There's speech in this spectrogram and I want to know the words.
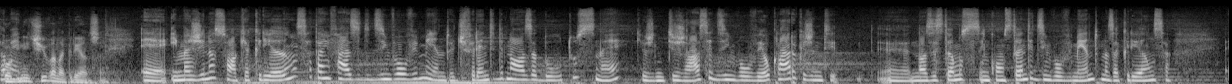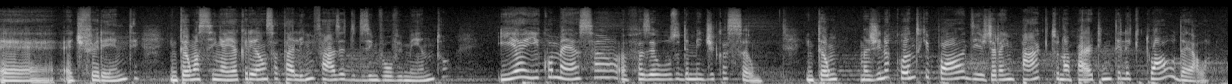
cognitiva na criança. É, imagina só que a criança está em fase de desenvolvimento, é diferente de nós adultos, né, que a gente já se desenvolveu. Claro que a gente é, nós estamos em constante desenvolvimento, mas a criança é, é diferente. Então, assim, aí a criança está ali em fase de desenvolvimento e aí começa a fazer o uso de medicação. Então, imagina quanto que pode gerar impacto na parte intelectual dela.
